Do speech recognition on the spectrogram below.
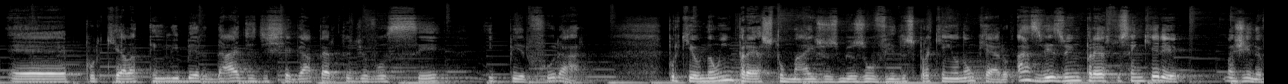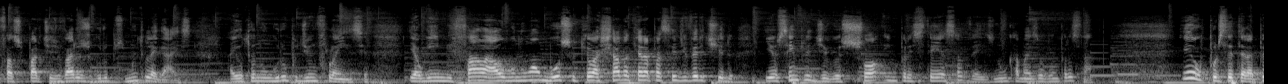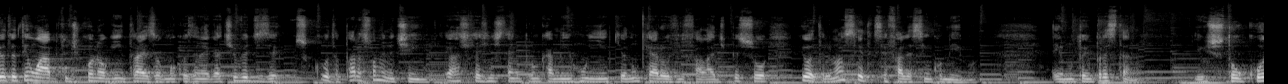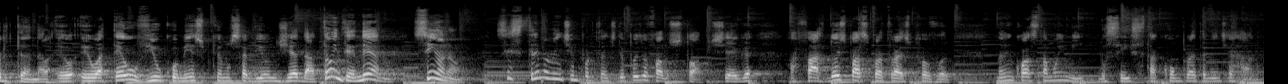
é porque ela tem liberdade de chegar perto de você e perfurar. Porque eu não empresto mais os meus ouvidos para quem eu não quero. Às vezes eu empresto sem querer. Imagina, eu faço parte de vários grupos muito legais. Aí eu estou num grupo de influência e alguém me fala algo num almoço que eu achava que era para ser divertido. E eu sempre digo, eu só emprestei essa vez, nunca mais eu vou emprestar. Eu, por ser terapeuta, eu tenho o hábito de quando alguém traz alguma coisa negativa, eu dizer, escuta, para só um minutinho. Eu acho que a gente está indo por um caminho ruim aqui, eu não quero ouvir falar de pessoa. E outra, eu não aceito que você fale assim comigo. Eu não estou emprestando. Eu estou cortando. Eu, eu até ouvi o começo porque eu não sabia onde ia dar. Estão entendendo? Sim ou não? Isso é extremamente importante. Depois eu falo, stop, chega, afasta, dois passos para trás, por favor. Não encosta a mão em mim. Você está completamente errado.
